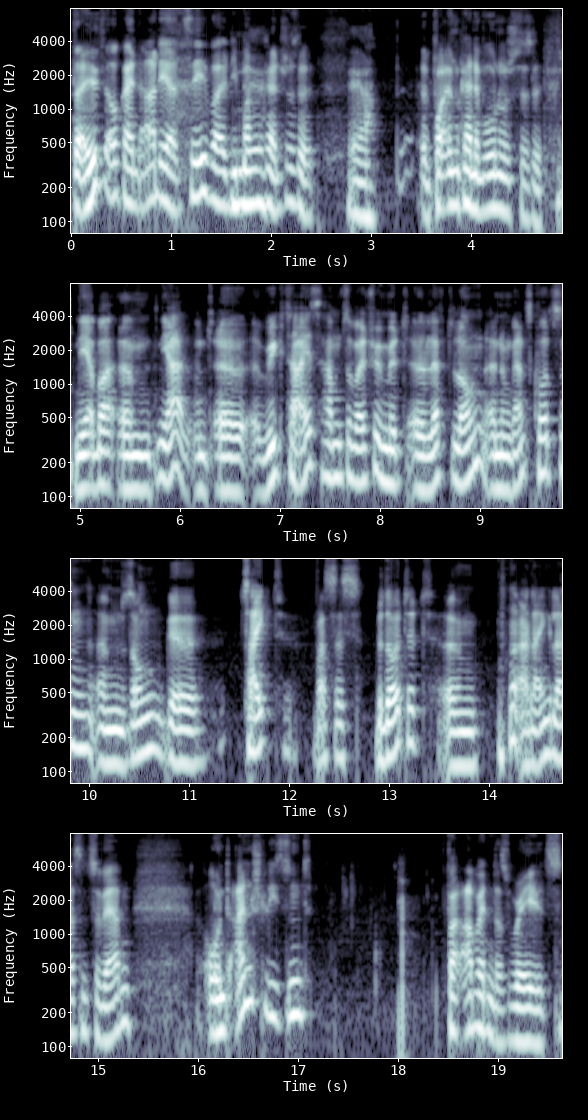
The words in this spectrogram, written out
Da hilft auch kein ADAC, weil die machen keinen Schlüssel. Ja. Äh, Vor allem keine Wohnungsschlüssel. Nee, aber ähm, ja, und äh, Weak Ties haben zum Beispiel mit äh, Left Alone in einem ganz kurzen ähm, Song gezeigt, was es bedeutet, ähm, alleingelassen zu werden. Und anschließend verarbeiten das Rails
